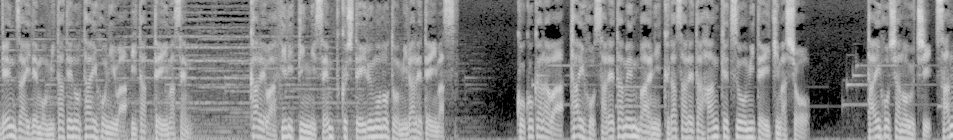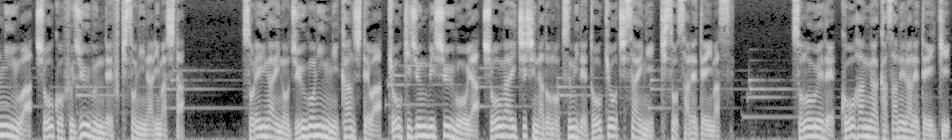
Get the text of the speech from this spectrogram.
現在でも見立ての逮捕には至っていません。彼はフィリピンに潜伏しているものと見られています。ここからは逮捕されたメンバーに下された判決を見ていきましょう。逮捕者のうち3人は証拠不十分で不起訴になりました。それ以外の15人に関しては狂気準備集合や傷害致死などの罪で東京地裁に起訴されています。その上で公判が重ねられていき、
